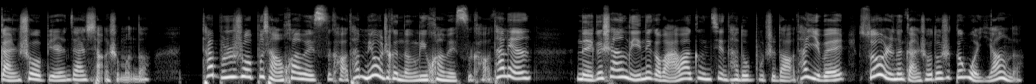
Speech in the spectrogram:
感受别人在想什么的。他不是说不想换位思考，他没有这个能力换位思考。他连哪个山离那个娃娃更近他都不知道。他以为所有人的感受都是跟我一样的。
